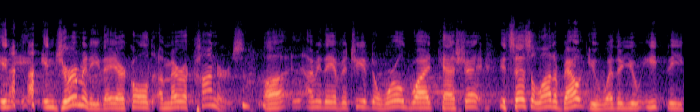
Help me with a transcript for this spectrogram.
In, in Germany, they are called Amerikaners. Uh, I mean, they have achieved a worldwide cachet. It says a lot about you whether you eat the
